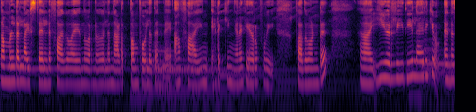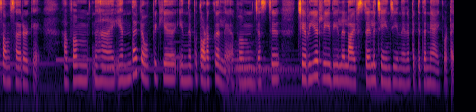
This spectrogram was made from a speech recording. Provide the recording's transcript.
നമ്മളുടെ ലൈഫ് സ്റ്റൈലിന്റെ ഭാഗമായി എന്ന് പറഞ്ഞതുപോലെ നടത്തം പോലെ തന്നെ ആ ഫായും ഇടയ്ക്ക് ഇങ്ങനെ കയറിപ്പോയി അപ്പം അതുകൊണ്ട് ഈ ഒരു രീതിയിലായിരിക്കും എന്റെ സംസാരമൊക്കെ. അപ്പം എന്താ ടോപ്പിക്ക് ഇന്നിപ്പോൾ തുടക്കമല്ലേ അപ്പം ജസ്റ്റ് ചെറിയൊരു രീതിയിൽ ലൈഫ് സ്റ്റൈൽ ചേഞ്ച് ചെയ്യുന്നതിനെ പറ്റി തന്നെ ആയിക്കോട്ടെ.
